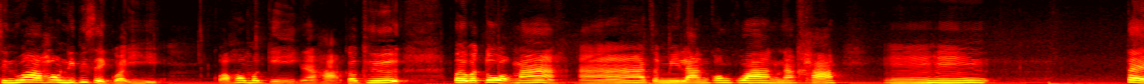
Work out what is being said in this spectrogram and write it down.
ซินว่าห้องนี้พิเศษกว่าอีกกว่าห้องเมื่อกี้อีกนะคะ ก็คือเปิดประตูออกมาอ่าจะมีลานกว้างๆนะคะอืมแต่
